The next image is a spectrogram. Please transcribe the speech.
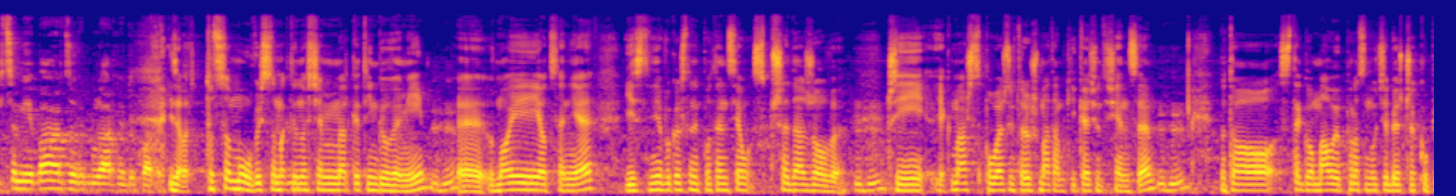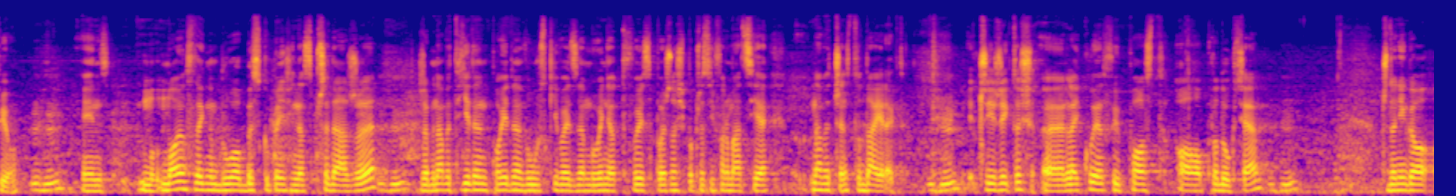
i chcemy je bardzo regularnie dokładać. I zobacz, to co mówisz są aktywnościami marketingowymi. E, W mojej ocenie jest niewykorzystany potencjał sprzedażowy. Czyli jak masz społeczność, która już ma tam kilkadziesiąt tysięcy, no to z tego mały procent u Ciebie jeszcze kupił. Więc m- moją strategią byłoby skupienie się na sprzedaży, żeby nawet jeden po jeden wyłuskiwać zamówienia od Twojej społeczności poprzez informacje, nawet często direct. Czyli jeżeli ktoś e, lajkuje Twój post o produkcie, czy do niego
